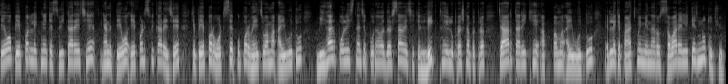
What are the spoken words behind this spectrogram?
તેઓ પેપર લીકને કે સ્વીકારે છે અને તેઓ એ પણ સ્વીકારે છે કે પેપર વોટ્સએપ ઉપર વહેંચવામાં આવ્યું હતું. બિહાર પોલીસના જે પુરાવા દર્શાવે છે કે લીક થયેલું પ્રશ્નપત્ર ચાર તારીખે આપવામાં આવ્યું હતું. એટલે કે પાંચમી મહિનારો સવારે લીકેજ નહોતું થયું.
